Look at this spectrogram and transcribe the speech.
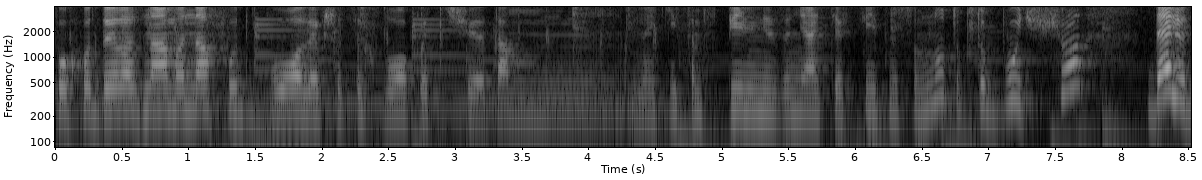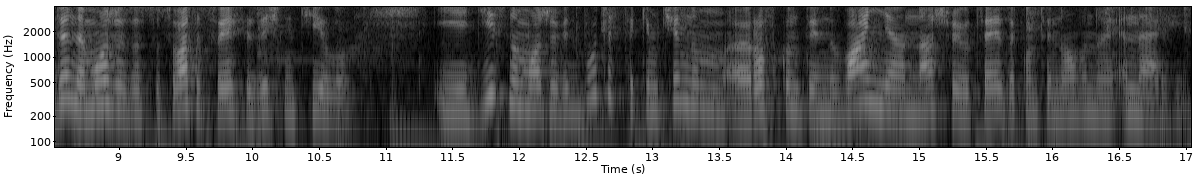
походила з нами на футбол, якщо це хлопець, чи там на якісь там спільні заняття фітнесом. Ну, тобто, будь-що, де людина може застосувати своє фізичне тіло. І дійсно може відбутись таким чином розконтинування розконтейнування нашої цієї законтейнованої енергії.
